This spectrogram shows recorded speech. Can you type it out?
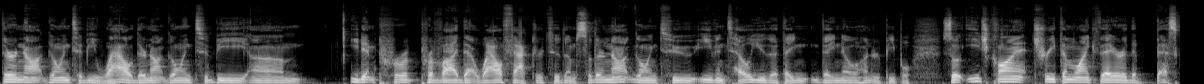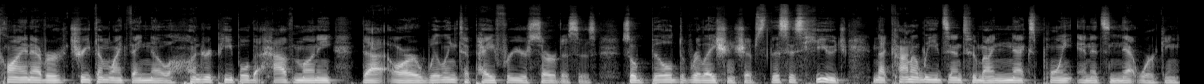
they're not going to be wowed. They're not going to be um, you didn't pr- provide that wow factor to them. So they're not going to even tell you that they they know 100 people. So each client treat them like they are the best client ever. Treat them like they know 100 people that have money that are willing to pay for your services. So build relationships. This is huge. And that kind of leads into my next point and it's networking.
